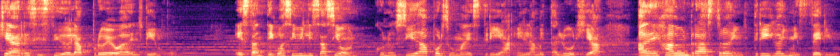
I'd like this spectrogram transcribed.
que ha resistido la prueba del tiempo. Esta antigua civilización, conocida por su maestría en la metalurgia, ha dejado un rastro de intriga y misterio,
